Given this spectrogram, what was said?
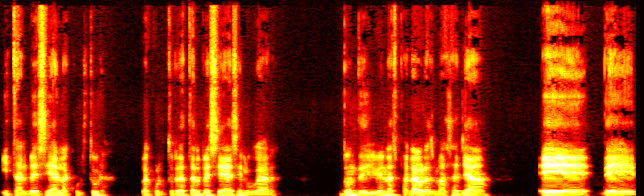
y tal vez sea la cultura. La cultura tal vez sea ese lugar donde viven las palabras, más allá eh, de,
